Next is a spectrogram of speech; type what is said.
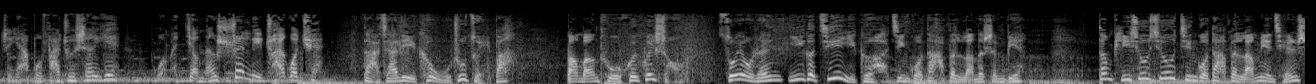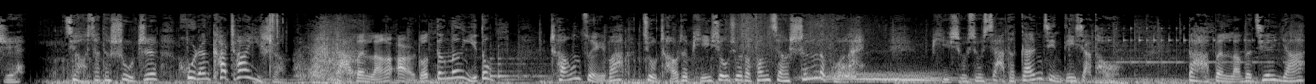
只要不发出声音。”我们就能顺利穿过去。大家立刻捂住嘴巴。帮帮兔挥挥手，所有人一个接一个经过大笨狼的身边。当皮羞羞经过大笨狼面前时，脚下的树枝忽然咔嚓一声，大笨狼耳朵噔噔一动，长嘴巴就朝着皮羞羞的方向伸了过来。皮羞羞吓得赶紧低下头。大笨狼的尖牙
